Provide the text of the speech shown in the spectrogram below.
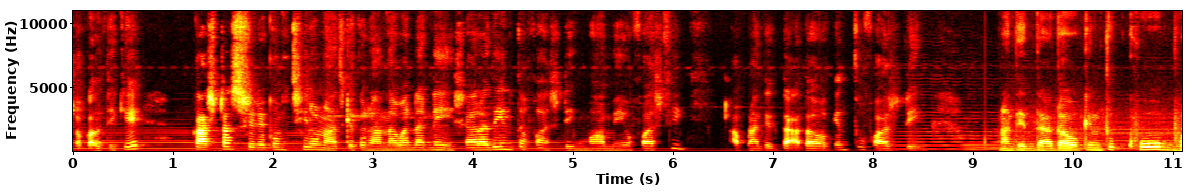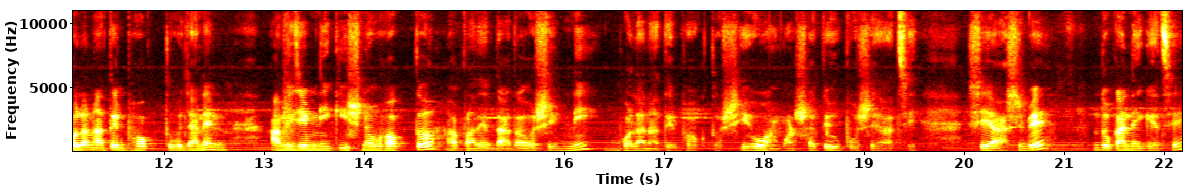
সকাল থেকে কাজটা সেরকম ছিল না, আজকে তো রান্না বান্না নেই। সারাদিন তো ফাস্টিং মামেও ফাস্টিং আপনাদের দাদাও কিন্তু ফাস্টিং আপনাদের দাদাও কিন্তু খুব ভোলানাথের ভক্ত, জানেন? আমি যেমনি কৃষ্ণ ভক্ত, আপনাদের দাদাও সেমনি, ভোলানাথের ভক্ত, সেও আমার সাথে উপসে আছে। সে আসবে, দোকানে গেছে,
